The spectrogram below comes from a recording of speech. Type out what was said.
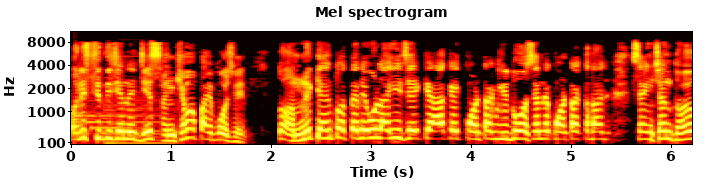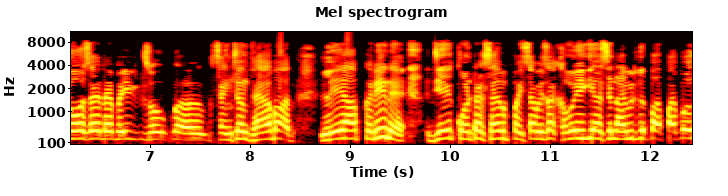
પરિસ્થિતિ છે અને જે સંખ્યામાં પાઇપો છે, તો અમને ક્યાંક તો અત્યારે એવું લાગે છે કે આ કંઈક કોન્ટ્રાક્ટ લીધો હશે ને કોન્ટ્રાક્ટ કદાચ સેન્કશન થયો હશે ને, ભાઈ સેન્કશન થયા બાદ લે આપ કરીને જે કોન્ટ્રાક્ટ સાહેબ પૈસા પૈસા ખવાઈ ગયા હશે ને, આવી રીતે પાઇપો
